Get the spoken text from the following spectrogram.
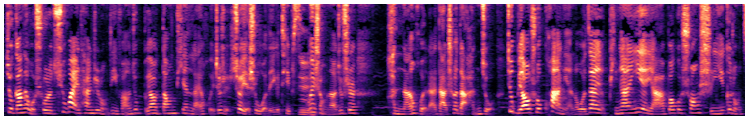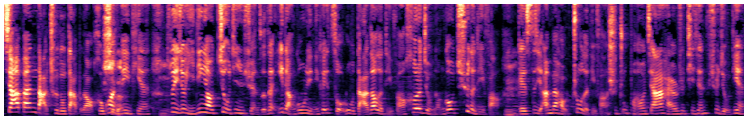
就刚才我说了，去外滩这种地方就不要当天来回，这是这也是我的一个 tips、为什么呢？就是。很难回来，打车打很久，就不要说跨年了，我在平安夜呀，包括双十一，各种加班打车都打不到，何况你那一天，所以就一定要就近选择在一两公里你可以走路达到的地方，喝了酒能够去的地方，给自己安排好住的地方，是住朋友家，还是去提前去酒店，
